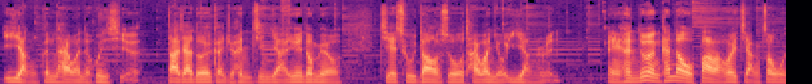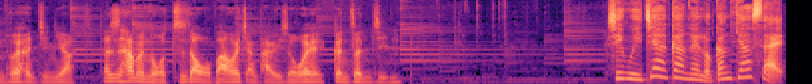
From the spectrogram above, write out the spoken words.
伊朗跟台湾的混血儿，大家都会感觉很惊讶，因为都没有接触到说台湾有伊朗人。哎、很多人看到我爸爸会讲中文会很惊讶，但是他们如果知道我爸会讲台语的时候会更震惊。身为正港的鹿港竞赛，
